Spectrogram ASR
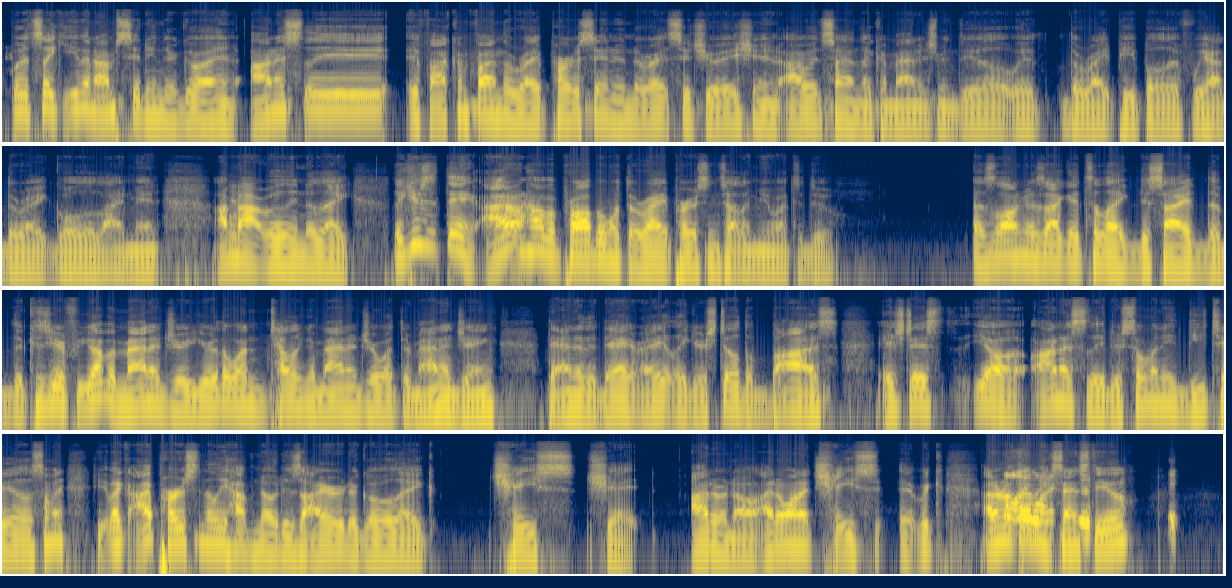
But it's like even I'm sitting there going, honestly, if I can find the right person in the right situation, I would sign like a management deal with the right people if we had the right goal alignment. I'm Yeah. not willing to like like here's the thing, I don't have a problem with the right person telling me what to do. As long as I get to like decide the because if you have a manager, you're the one telling a manager what they're managing. At the end of the day, right? Like you're still the boss. It's just, you know, honestly, there's so many details, so many like I personally have no desire to go like chase shit. I don't know. I don't want to chase it. Like I don't know All if that makes sense to you.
